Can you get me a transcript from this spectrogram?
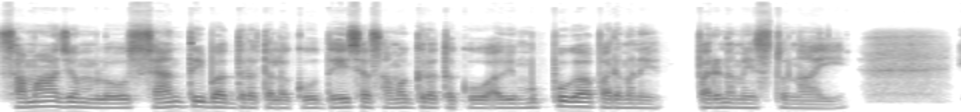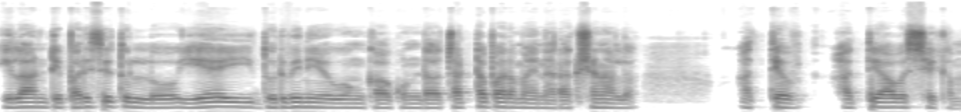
సమాజంలో శాంతి భద్రతలకు దేశ సమగ్రతకు అవి ముప్పుగా పరిమణి పరిణమిస్తున్నాయి. ఇలాంటి పరిస్థితుల్లో ఏఐ దుర్వినియోగం కాకుండా చట్టపరమైన రక్షణలు అత్య అత్యావశ్యకం.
